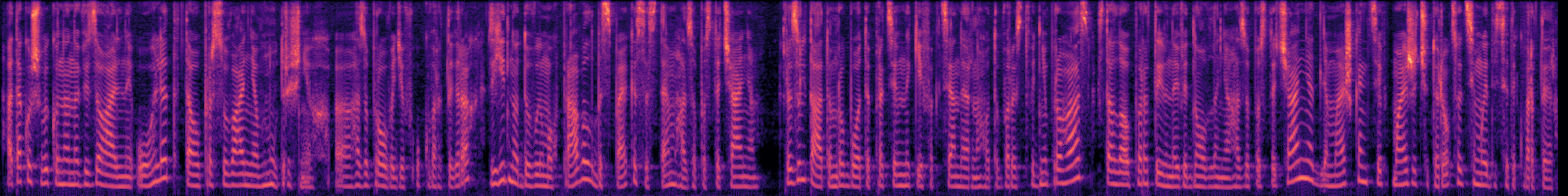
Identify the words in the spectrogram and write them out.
А також виконано візуальний огляд та опресування внутрішніх е, газопроводів у квартирах згідно до вимог правил безпеки систем газопостачання. Результатом роботи працівників акціонерного товариства Дніпрогаз стало оперативне відновлення газопостачання для мешканців майже 470 квартир.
